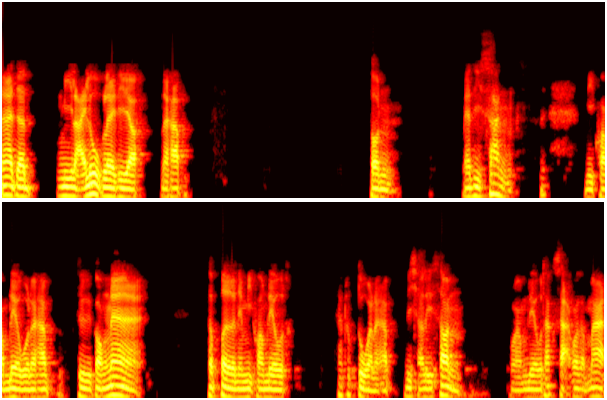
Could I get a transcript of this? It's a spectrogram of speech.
น่าจะมีหลายลูกเลยทีเดียวนะครับตนแมดดิสันมีความเร็วนะครับ คือกองหน้าสเปอร์เนี่ยมีความเร็วแทบทุกตัวนะครับดิชาริซอน ความเร็วทักษะความสามารถ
